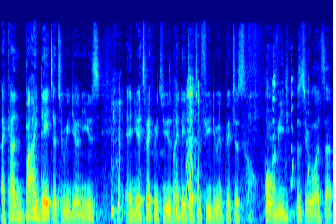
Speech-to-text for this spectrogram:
I can't buy data to read your news. and you expect me to use my data to feed you with pictures or videos through WhatsApp.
